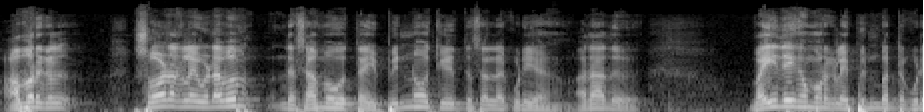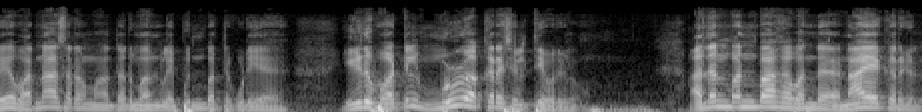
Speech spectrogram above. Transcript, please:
அவர்கள் சோழர்களை விடவும் இந்த சமூகத்தை பின்னோக்கி இழுத்து செல்லக்கூடிய அதாவது வைதிக முறைகளை பின்பற்றக்கூடிய வர்ணாசிரம தர்மங்களை பின்பற்றக்கூடிய ஈடுபாட்டில் முழு அக்கறை செலுத்தியவர்கள். அதன் பண்பாக வந்த நாயக்கர்கள்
